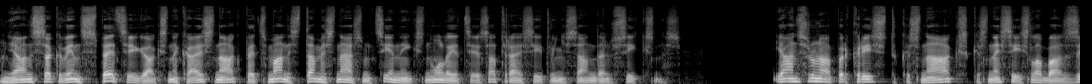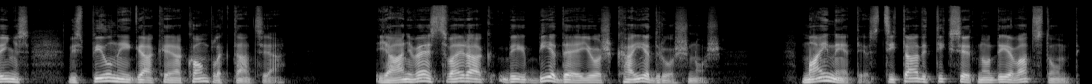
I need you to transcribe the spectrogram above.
Un Jānis saka, viens spēcīgāks nekā es nāk pēc manis, tam es neesmu cienīgs noliecies atraisīt viņa sandaļu siksnas. Jānis runā par Kristu, kas nāks, kas nesīs labās ziņas vispilnīgākajā komplektācijā. Jāņa vēsts vairāk bija biedējoša kā iedrošinoša. Mainieties, citādi tiksiet no dieva atstumti.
